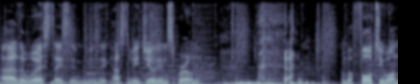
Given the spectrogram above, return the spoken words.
Uh, the worst tasting music has to be Julian Speroni. Number 41.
